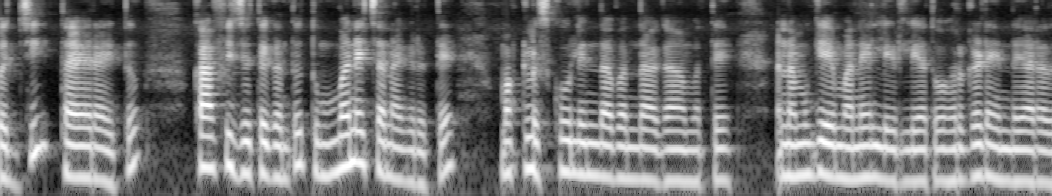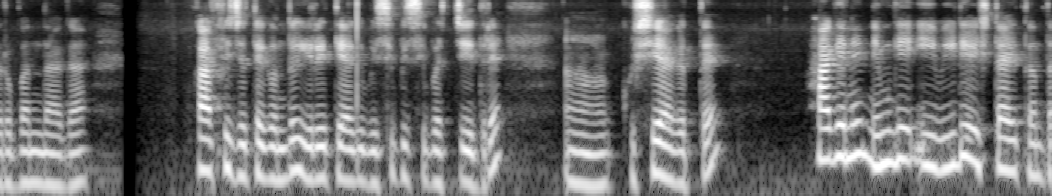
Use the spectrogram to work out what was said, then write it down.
ಬಜ್ಜಿ ತಯಾರಾಯಿತು. ಕಾಫಿ ಜೊತೆಗಂತೂ ತುಂಬಾ ಚೆನ್ನಾಗಿರುತ್ತೆ. ಮಕ್ಕಳು ಸ್ಕೂಲಿಂದ ಬಂದಾಗ ಮತ್ತು ನಮಗೆ ಮನೆಯಲ್ಲಿರಲಿ ಅಥವಾ ಹೊರಗಡೆಯಿಂದ ಯಾರಾದರೂ ಬಂದಾಗ ಕಾಫಿ ಜೊತೆಗೊಂದು ಈ ರೀತಿಯಾಗಿ ಬಿಸಿ ಬಿಸಿ ಬಚ್ಚಿದ್ರೆ ಖುಷಿಯಾಗುತ್ತೆ ಹಾಗೆಯೇ ನಿಮಗೆ ಈ ವಿಡಿಯೋ ಇಷ್ಟ ಆಯಿತು ಅಂತ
